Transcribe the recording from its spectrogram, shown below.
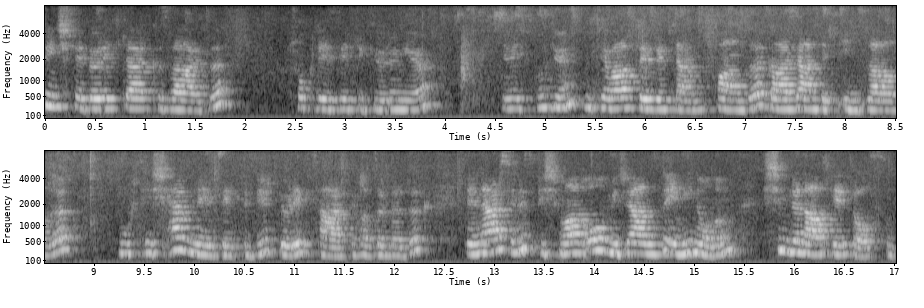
Pirinçle börekler kızardı. Çok lezzetli görünüyor. Evet bugün Mütevazı Lezzetler Mutfağı'nda Gaziantep imzalı muhteşem lezzetli bir börek tarifi hazırladık. Denerseniz pişman olmayacağınıza emin olun. Şimdiden afiyet olsun.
